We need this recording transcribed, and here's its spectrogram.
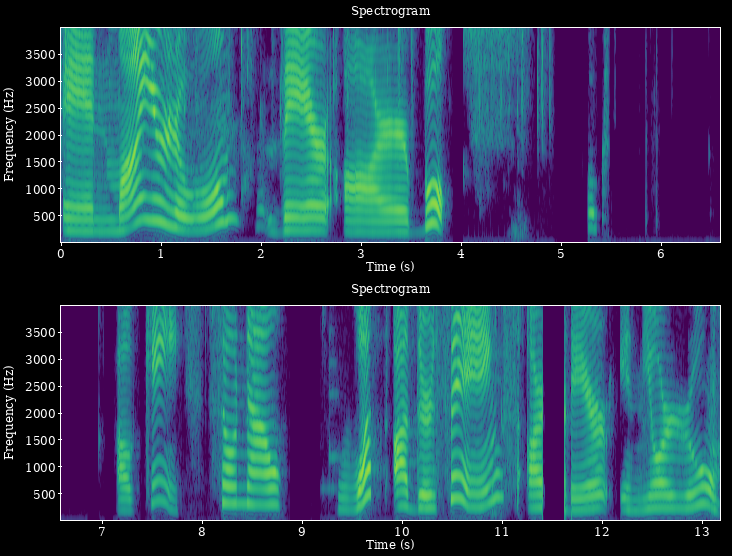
In my room, there are books. books. Okay, so now, what other things are there in your room?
